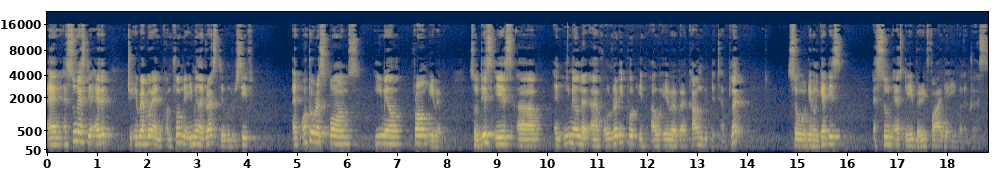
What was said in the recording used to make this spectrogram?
And as soon as they're added to Aweber and confirm the email address, they will receive an auto response email from Aweber. So this is uh, an email that I've already put in our Aweber account with the template. So they will get this as soon as they verify their email address.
